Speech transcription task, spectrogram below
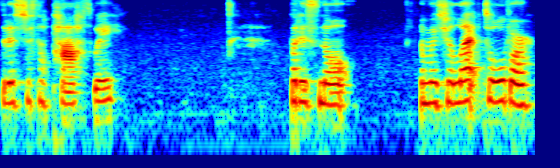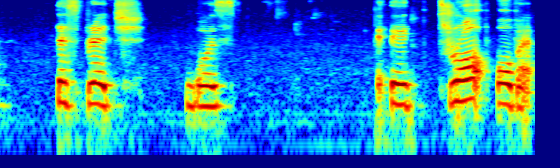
that it's just a pathway, but it's not. And when she leapt over this bridge, was the drop of it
